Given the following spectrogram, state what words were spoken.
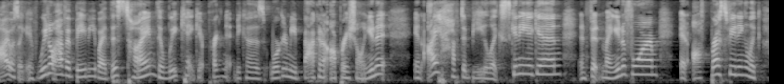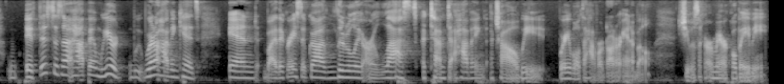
I was like, if we don't have a baby by this time, then we can't get pregnant because we're going to be back in an operational unit, and I have to be like skinny again and fit in my uniform and off breastfeeding. Like, if this does not happen, we are we're not having kids. And by the grace of God, literally our last attempt at having a child, we were able to have our daughter Annabelle. She was like our miracle baby.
